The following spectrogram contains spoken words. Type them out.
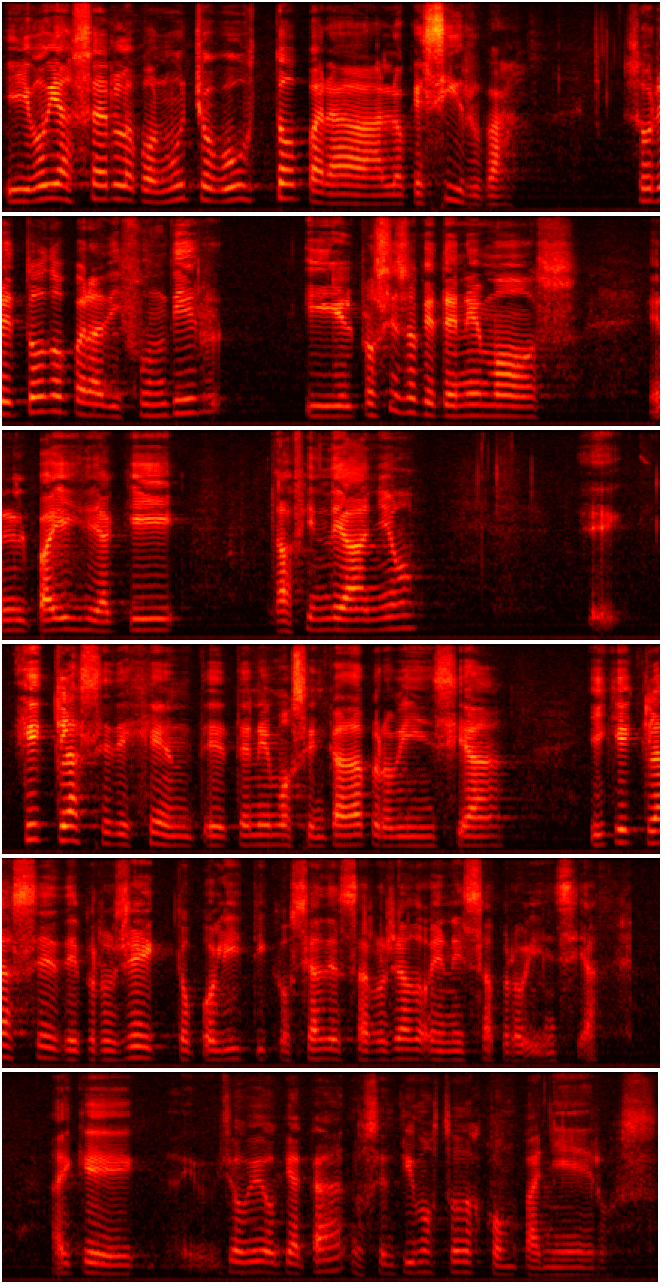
Y voy a hacerlo con mucho gusto para lo que sirva, sobre todo para difundir y el proceso que tenemos en el país de aquí a fin de año, eh, qué clase de gente tenemos en cada provincia y qué clase de proyecto político se ha desarrollado en esa provincia. Hay que, yo veo que acá nos sentimos todos compañeros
